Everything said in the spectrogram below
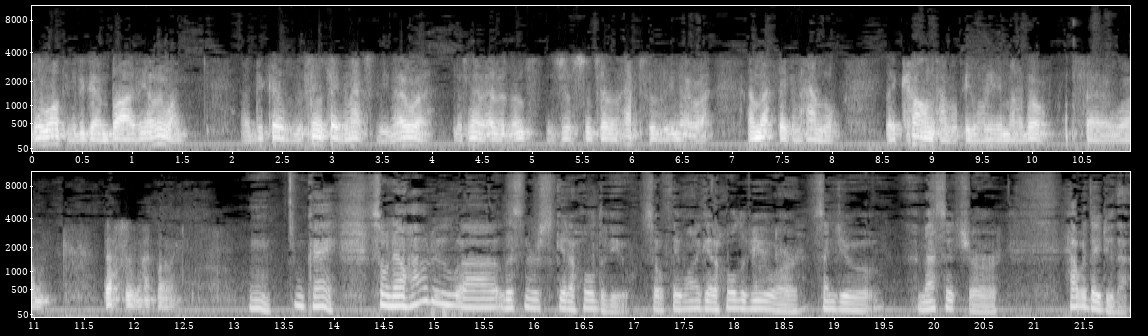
they wanted me to go and buy the other one. Uh, because it's going to take them absolutely nowhere. There's no evidence. It's just going to take them absolutely nowhere. Unless they can handle, they can't handle people reading my book. So um, that's what's happening. Mm, okay. So now, how do uh, listeners get a hold of you? So if they want to get a hold of you or send you a message, or how would they do that?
